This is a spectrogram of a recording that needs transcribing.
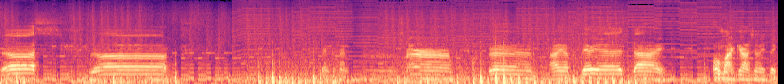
Yes. Yeah. Sperm, sperm. Sperm. I am serious. Die. Oh my gosh, only six.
